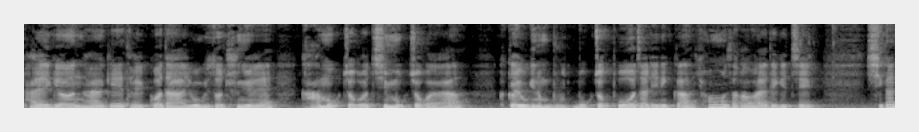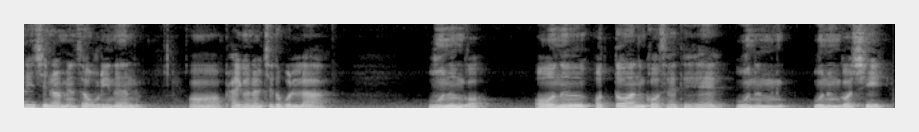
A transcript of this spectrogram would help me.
발견하게 될 거다. 여기서 중요해. 가목적어, 진목적어야. 그러니까 여기는 무- 목적 보호 자리니까 형용사가 와야 되겠지. 시간이 지나면서 우리는 어, 발견할지도 몰라. 우는 거, 어느 어떠한 것에 대해 우는 우는 것이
